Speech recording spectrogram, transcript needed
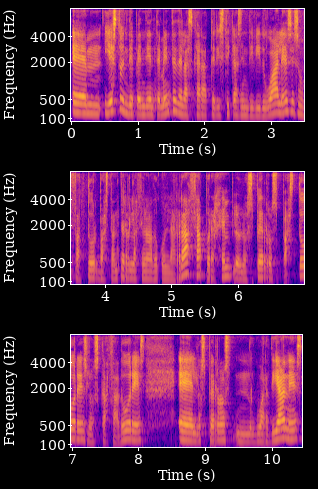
Eh, y esto independientemente de las características individuales, es un factor bastante relacionado con la raza. Por ejemplo, los perros pastores, los cazadores, eh, los perros mm, guardianes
